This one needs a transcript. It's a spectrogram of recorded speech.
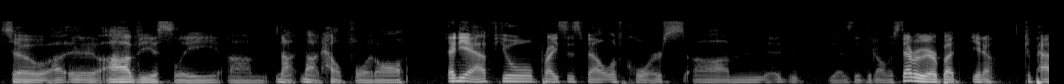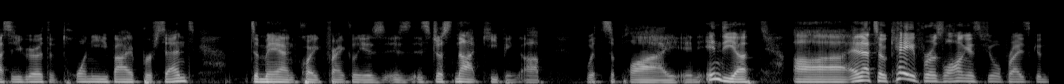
So uh, obviously, um, not not helpful at all. And yeah, fuel prices fell, of course, um, as they did almost everywhere. But you know, capacity growth of 25%, demand, quite frankly, is is is just not keeping up with supply in India, uh, and that's okay for as long as fuel price con-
